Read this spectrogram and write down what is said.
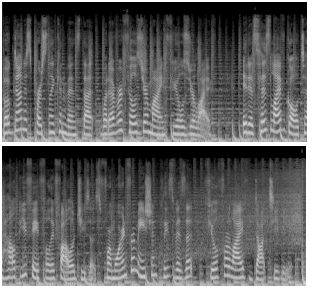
Bogdan is personally convinced that whatever fills your mind fuels your life. It is his life goal to help you faithfully follow Jesus. For more information, please visit fuelforlife.tv.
